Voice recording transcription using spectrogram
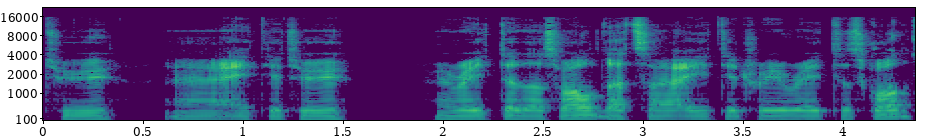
2 uh, 82 rated as well. That's a 83 rated squad.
